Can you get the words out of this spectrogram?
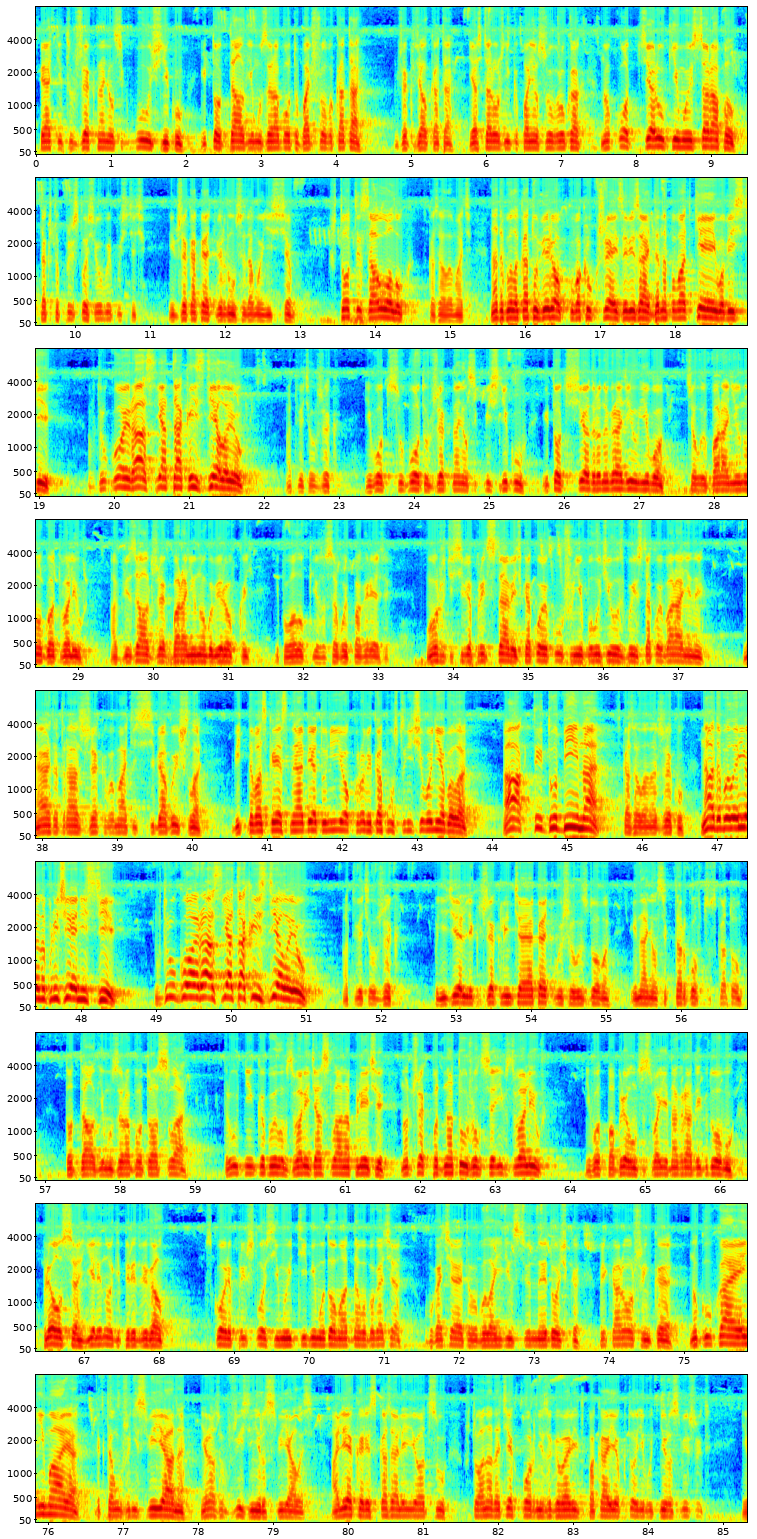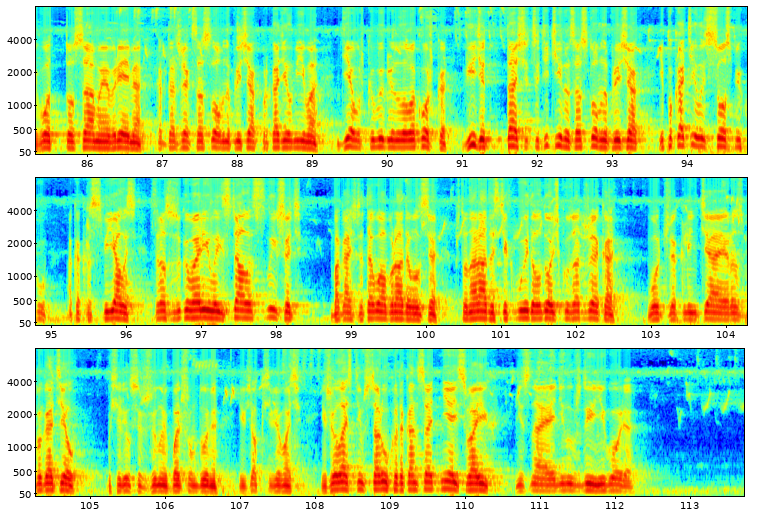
В пятницу Джек нанялся к булочнику, и тот дал ему за работу большого кота. Джек взял кота и осторожненько понес его в руках, но кот все руки ему исцарапал, так что пришлось его выпустить. И Джек опять вернулся домой ни с чем. «Что ты за олух?» — сказала мать. «Надо было коту веревку вокруг шеи завязать, да на поводке его вести. «В другой раз я так и сделаю!» — ответил Джек. И вот в субботу Джек нанялся к мяснику, и тот щедро наградил его, целую баранью ногу отвалил. Обвязал Джек баранью ногу веревкой и поволок ее за собой по грязи. Можете себе представить, какое кушанье получилось бы из такой баранины. На этот раз Джекова мать из себя вышла, ведь на воскресный обед у нее, кроме капусты, ничего не было. «Ах ты, дубина!» — сказала она Джеку. «Надо было ее на плече нести!» «В другой раз я так и сделаю!» — ответил Джек. В понедельник Джек Лентяй опять вышел из дома и нанялся к торговцу с котом. Тот дал ему за работу осла. Трудненько было взвалить осла на плечи, но Джек поднатужился и взвалил. И вот побрел он со своей наградой к дому, плелся, еле ноги передвигал. Вскоре пришлось ему идти мимо дома одного богача. У богача этого была единственная дочка, прихорошенькая, но глухая и немая, да к тому же не смеяна, ни разу в жизни не рассмеялась. А лекари сказали ее отцу, что она до тех пор не заговорит, пока ее кто-нибудь не рассмешит. И вот то самое время, когда Джек со слом на плечах проходил мимо, девушка выглянула в окошко, видит, тащится детина со слом на плечах и покатилась со смеху, а как рассмеялась, сразу заговорила и стала слышать. Богач до того обрадовался, что на радостях выдал дочку за Джека. Вот Джек лентяй разбогател, поселился с женой в большом доме и взял к себе мать. И жила с ним старуха до конца дней своих, не зная ни нужды, ни горя.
